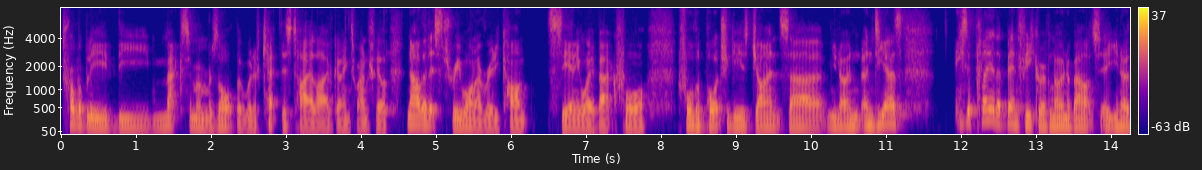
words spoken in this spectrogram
probably the maximum result that would have kept this tie alive going to Anfield. Now that it's 3 1, I really can't see any way back for for the Portuguese giants. Uh, you know, and, and Diaz, he's a player that Benfica have known about. Uh, you know,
